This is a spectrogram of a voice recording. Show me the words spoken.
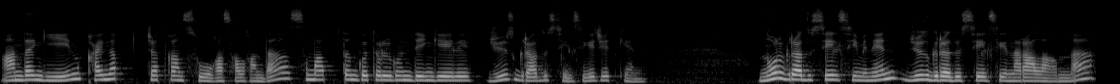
Андан кийин кайнап жаткан сууга салганда сымаптын көтөрүлгөн деңгээли жүз градус цельсийге жеткен. Ноль градус цельсий менен жүз градус цельсийдин аралыгында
